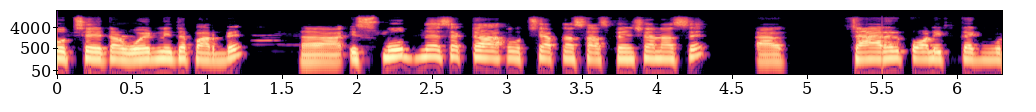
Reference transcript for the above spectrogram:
হচ্ছে এটার ওয়েট নিতে পারবে। স্মুথনেস একটা হচ্ছে আপনার সাসপেনশন আছে। আর টায়ারের কোয়ালিটিটা কিন্তু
